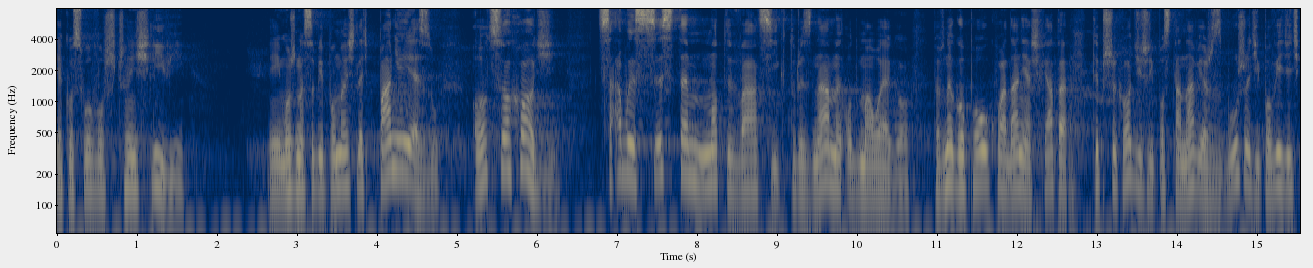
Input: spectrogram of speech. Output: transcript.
jako słowo szczęśliwi. I można sobie pomyśleć, Panie Jezu, o co chodzi? Cały system motywacji, który znamy od małego, pewnego poukładania świata, ty przychodzisz i postanawiasz zburzyć i powiedzieć,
